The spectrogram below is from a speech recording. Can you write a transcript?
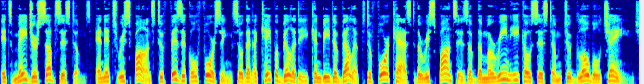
its major subsystems, and its response to physical forcing so that a capability can be developed to forecast the responses of the marine ecosystem to global change.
